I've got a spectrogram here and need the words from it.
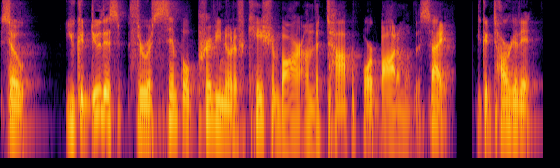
So you could do this through a simple privy notification bar on the top or bottom of the site. You could target it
